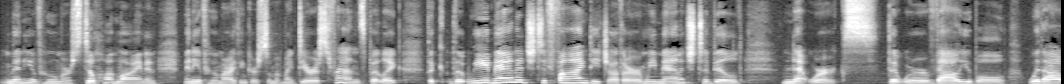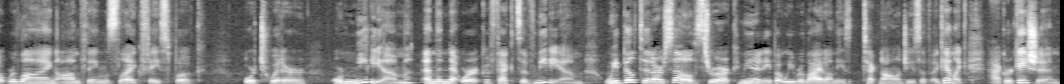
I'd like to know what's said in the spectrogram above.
many of whom are still online and many of whom are, I think are some of my dearest friends, but like the, the we managed to find each other and we managed to build networks that were valuable without relying on things like Facebook or Twitter or Medium and the network effects of Medium. We built it ourselves through our community, but we relied on these technologies of, again, like aggregation,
